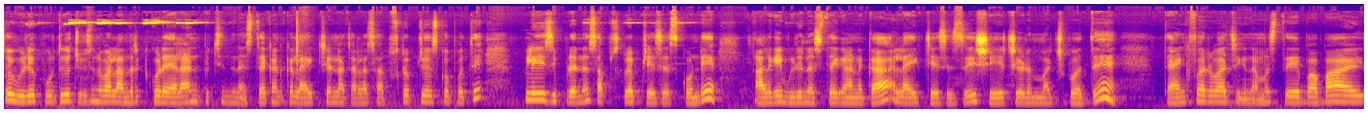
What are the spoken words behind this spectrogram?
సో వీడియో పూర్తిగా చూసిన వాళ్ళందరికీ కూడా ఎలా అనిపించింది నచ్చితే కనుక లైక్ చేయండి. నా ఛానల్ సబ్స్క్రైబ్ చేసుకోకపోతే ప్లీజ్ ఇప్పుడైనా సబ్స్క్రైబ్ చేసేసుకోండి. అలాగే వీడియో నచ్చితే కనుక లైక్ చేసేసి షేర్ చేయడం మర్చిపోతే థ్యాంక్ ఫర్ వాచింగ్ నమస్తే బాబాయ్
